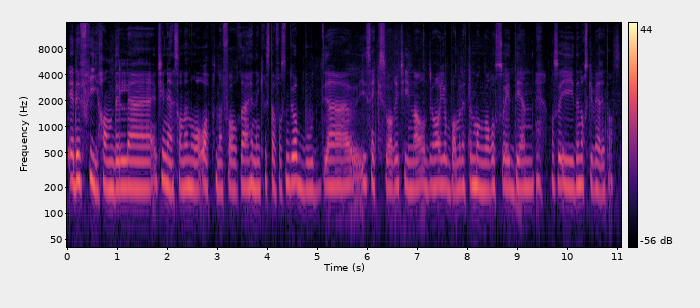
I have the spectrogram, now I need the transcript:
Er det frihandel eh, kineserne nå åpner for, eh, Henning Christoffersen? Du har bodd eh, i seks år i Kina, og du har jobba med dette mange år også i, den, også i Det Norske Veritas.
